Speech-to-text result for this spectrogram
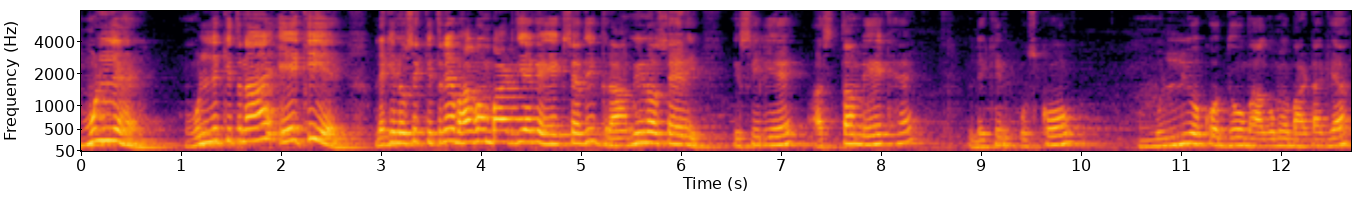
मूल्य है। मूल्य कितना है? एक ही है। लेकिन उसे कितने भागों में बांट दिया गया? एक से अधिक ग्रामीण और शहरी। इसीलिए स्तंभ एक है, लेकिन उसको मूल्यों को दो भागों में बांटा गया।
